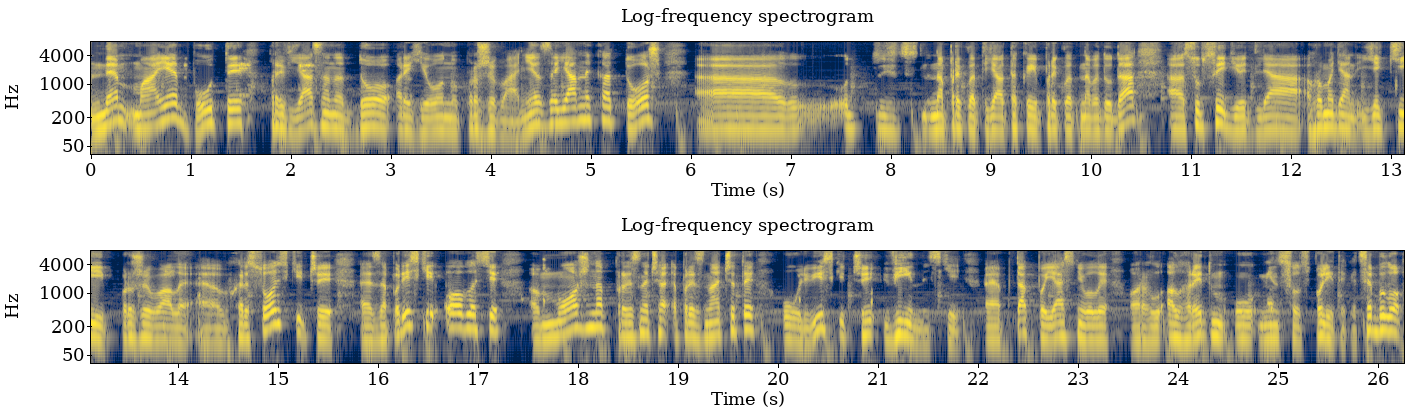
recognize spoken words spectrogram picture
не має бути прив'язана до регіону проживання заявника. Тож, е, от, наприклад, я такий приклад наведу: да, е, субсидію для громадян, які проживали е, в Херсонській чи е, Запорізькій області, можна призначити у Львівській чи Вінницькій. Так пояснювали алгоритм у Мінсоцполітики. Це було,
